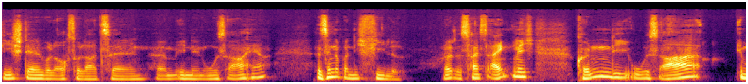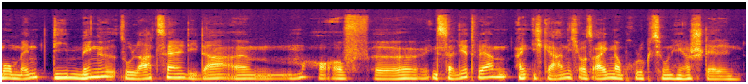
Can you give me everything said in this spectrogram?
Die stellen wohl auch Solarzellen ähm, in den USA her. Es sind aber nicht viele. Ne? Das heißt, eigentlich können die USA im Moment die Menge Solarzellen, die da ähm, auf äh, installiert werden, eigentlich gar nicht aus eigener Produktion herstellen.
